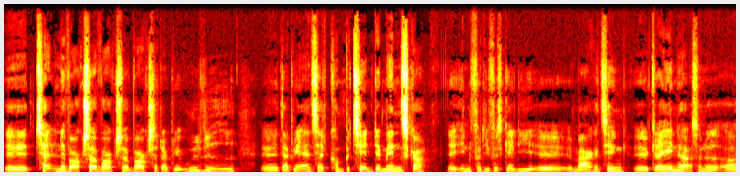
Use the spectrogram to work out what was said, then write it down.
øh, tallene vokser og vokser og vokser, der bliver udvidet, øh, der bliver ansat kompetente mennesker øh, inden for de forskellige øh, marketinggrene øh, og sådan noget, og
